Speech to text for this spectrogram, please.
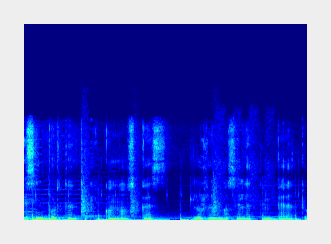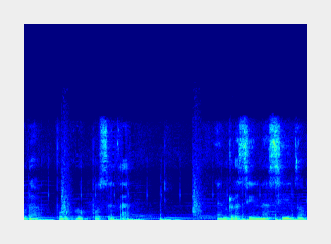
Es importante que conozcas los rangos de la temperatura por grupos de edad. En recién nacido,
